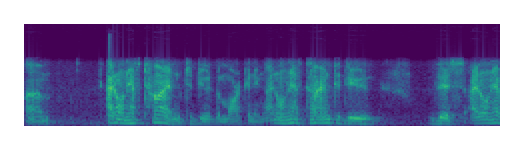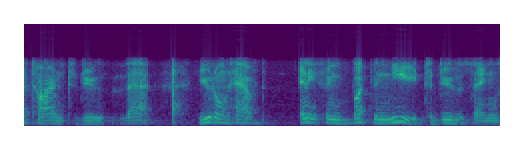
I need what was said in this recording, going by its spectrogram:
Um, I don't have time to do the marketing. I don't have time to do this. I don't have time to do that. You don't have anything but the need to do the things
